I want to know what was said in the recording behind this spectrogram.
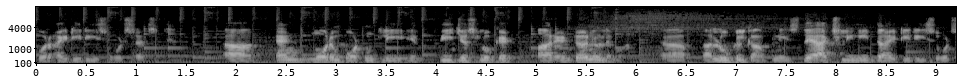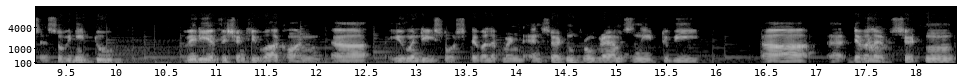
for IT resources. Uh, and more importantly, if we just look at our internal demand, uh, our local companies, they actually need the IT resources. So we need to very efficiently work on uh, human resource development, and certain programs need to be developed. Certain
